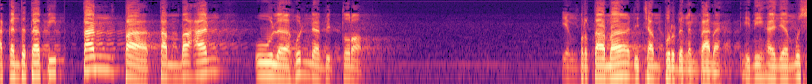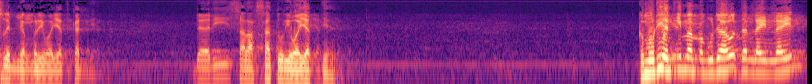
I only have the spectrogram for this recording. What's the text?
Akan tetapi tanpa tambahan ulahunna biturab yang pertama dicampur dengan tanah. Ini hanya Muslim yang meriwayatkannya dari salah satu riwayatnya. Kemudian Imam Abu Daud dan lain-lain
